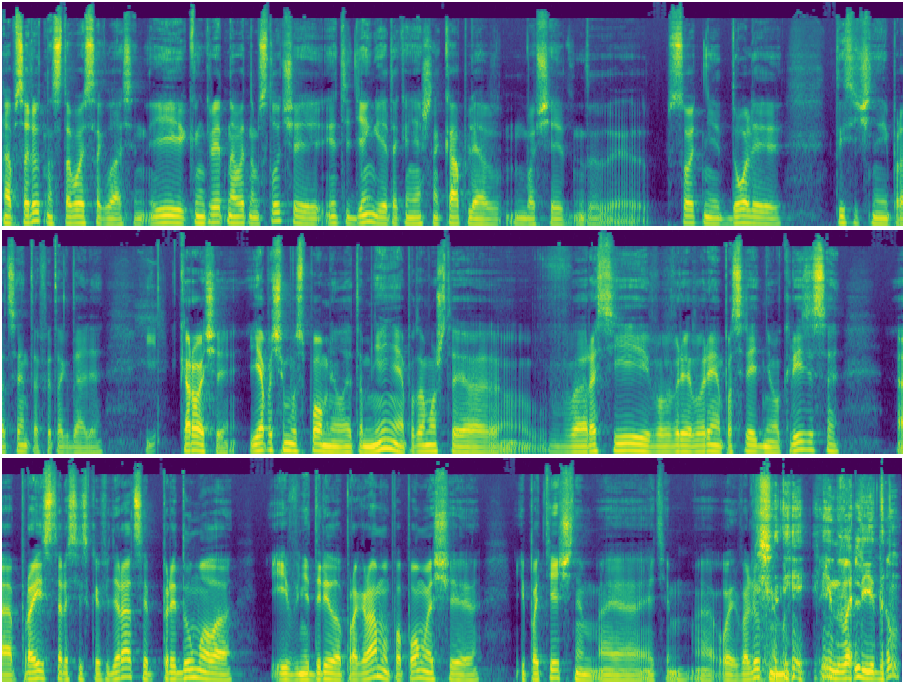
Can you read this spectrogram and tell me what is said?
Абсолютно с тобой согласен. И конкретно в этом случае эти деньги это, конечно, капля вообще э, сотни, доли, тысячные процентов и так далее. Короче, я почему вспомнил это мнение, потому что в России во время последнего кризиса э, правительство Российской Федерации придумало и внедрило программу по помощи ипотечным э, этим, ой, валютным... Инвалидам.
